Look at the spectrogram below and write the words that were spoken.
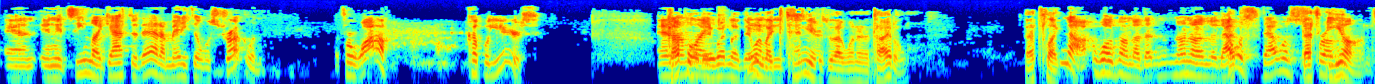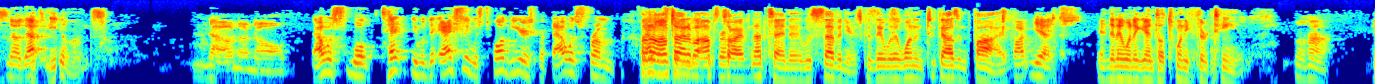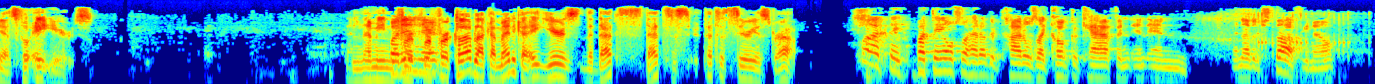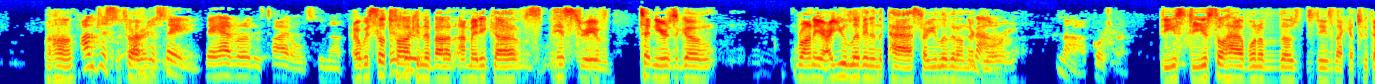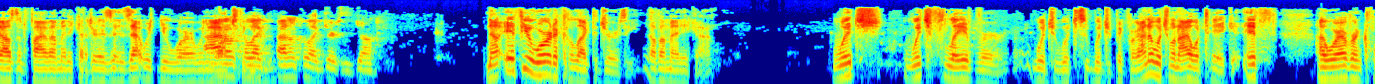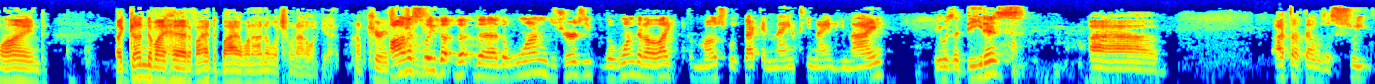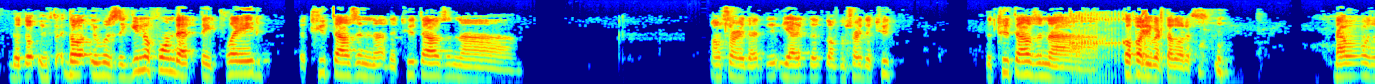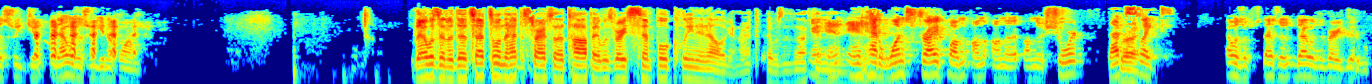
and and it seemed like after that, America was struggling for a while, a couple years. And couple. they went like they went like ten years without winning a title. That's like No, well, no, no, that, no, no, no. That was that was that's from, eons. No, that- that's eons. No, no, no. That was well. Ten, it was actually it was twelve years, but that was from. Oh that no, was I'm talking about. I'm from- sorry, I'm not saying it was seven years because they, they won in 2005, uh, yes. and then it went again until 2013. Uh huh. Yeah, so eight years. And I mean, But for, for, for a club like America, eight years that that's that's a, that's a serious drought. But they but they also had other titles like Concacaf and and and, and other stuff. You know. Uh huh. I'm just Sorry. I'm just saying they had other titles. You know. Are we still talking about America's history of 10 years ago? Ronnie, are you living in the past? Are you living on their No. glory? No, of course not. Do you do you still have one of those these like a 2005 America jersey? Is, is that what you were when you I watched don't collect? I don't collect jerseys, John. Now, if you were to collect a jersey of America, which which flavor would you would, would you pick for? I know which one I would take if I were ever inclined. Like gun to my head, if I had to buy one, I know which one I would get. I'm curious. Honestly, the, the the the one the jersey, the one that I liked the most was back in 1999. It was Adidas. Uh, I thought that was a sweet. The, the, the, it was the uniform that they played the 2000 uh, the 2000. Uh, I'm sorry that yeah the, I'm sorry the two the 2000 uh, Copa Libertadores. that was a sweet that was a sweet uniform. that was an, that's that's the one that had the stripes on the top. It was very simple, clean, and elegant, right? There was nothing. and, and, and had one stripe on on on the on the short. That's Right. like that was a, that's a, that was a very good one.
